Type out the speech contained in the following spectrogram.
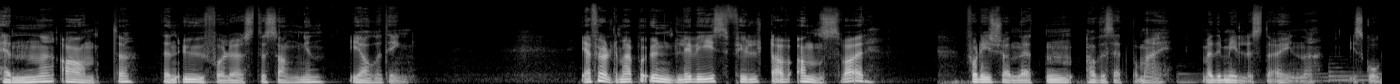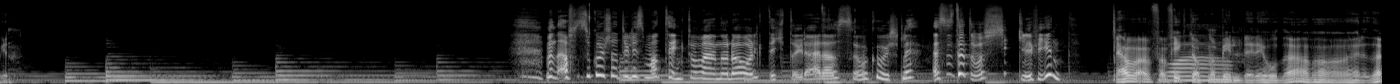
Hendene ante den uforløste sangen i alle ting. Jeg følte meg på underlig vis fylt av ansvar, fordi skjønnheten hadde sett på meg med de mildeste øyne i skogen. Men det er så koselig at du liksom har tenkt på meg når du har valgt dikt og greier. Det er så koselig. Jeg syns dette var skikkelig fint. Ja, fikk du opp noen bilder i hodet av å høre det?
